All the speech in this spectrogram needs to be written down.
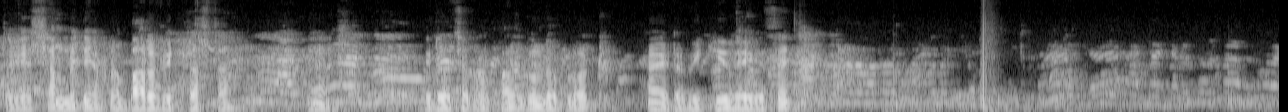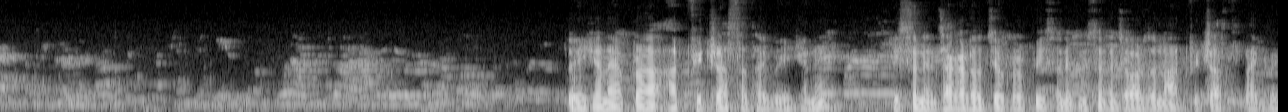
তো এর সামনে দিয়ে আপনার বারো ফিট রাস্তা হ্যাঁ? এটা হচ্ছে আপনার পাঁচ ঘণ্টা প্লট হ্যাঁ? এটা বিক্রি হয়ে গেছে। তো এখানে আপনার আট ফিট রাস্তা থাকবে এখানে। পিছনে জায়গাটা হচ্ছে আপনার পিছনে পিছনে যাওয়ার জন্য আট ফিট রাস্তা থাকবে।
